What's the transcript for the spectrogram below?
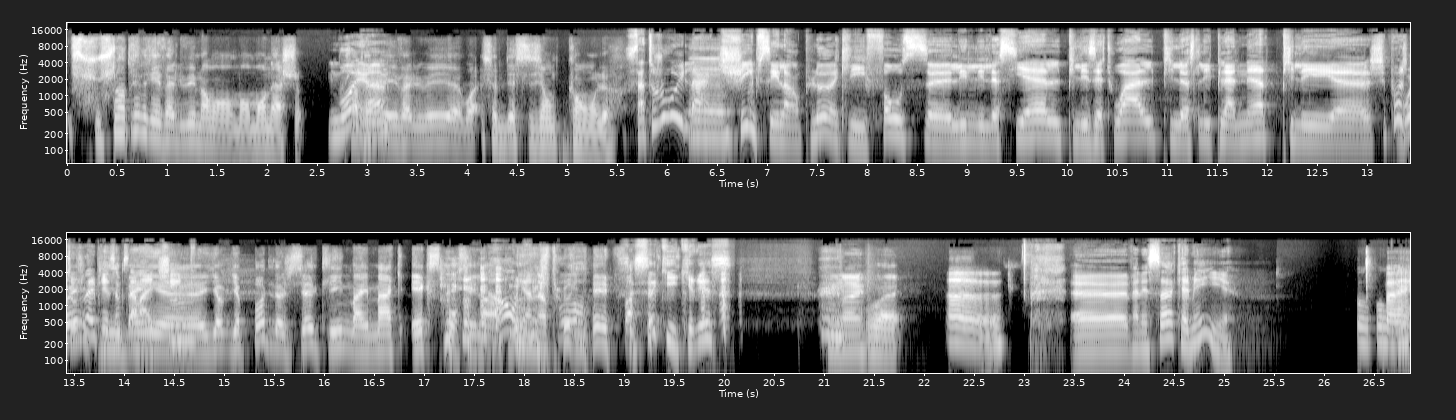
je je suis en train de réévaluer mon, mon, mon achat. Je suis en Ouais, train de hein? réévaluer euh, ouais, cette décision de con-là. Ça a toujours eu l'air cheap, ces lampes-là, avec les fausses, euh, les, les- le ciel, puis les étoiles, puis le- les planètes, puis les... euh, je sais pas, j'ai Ouais, toujours l'impression que ça va ben, être cheap. Il n'y a, pas de logiciel Clean My Mac X pour ces lampes. non, il y en a pas. C'est ça qui est Chris. ouais. Ouais. Euh, Euh, Vanessa, Camille? ben, Oui.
